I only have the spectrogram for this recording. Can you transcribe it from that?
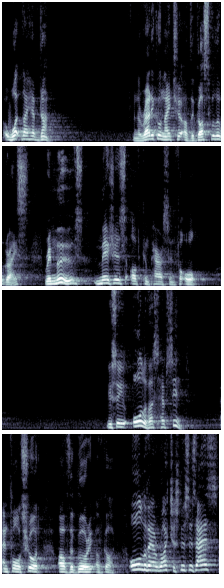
what they have done. And the radical nature of the gospel of grace removes measures of comparison for all. You see, all of us have sinned and fall short of the glory of God. All of our righteousness is as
